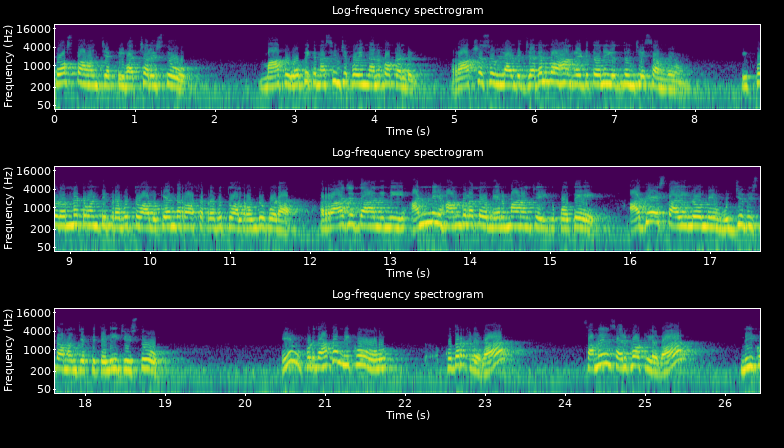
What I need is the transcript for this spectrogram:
కోస్తామని చెప్పి హెచ్చరిస్తూ మాకు ఓపిక నశించిపోయింది అనుకోకండి. రాక్షసుడు లాంటి జగన్మోహన్ రెడ్డితోనే యుద్ధం చేశాం మేము. ఇప్పుడున్నటువంటి ప్రభుత్వాలు కేంద్ర రాష్ట్ర ప్రభుత్వాలు రెండు కూడా రాజధానిని అన్ని హంగులతో నిర్మాణం చేయకపోతే అదే స్థాయిలో మేము ఉద్యమిస్తామని చెప్పి తెలియజేస్తూ ఏం ఇప్పుడు దాకా మీకు కుదరట్లేదా? సమయం సరిపోవట్లేదా? మీకు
